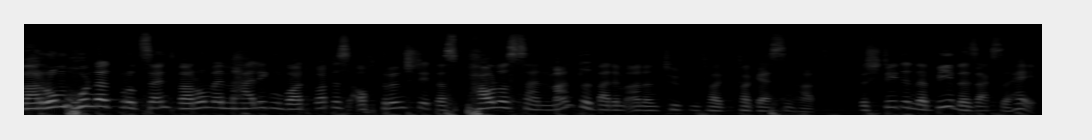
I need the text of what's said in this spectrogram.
warum 100 Prozent, warum im Heiligen Wort Gottes auch drin steht, dass Paulus seinen Mantel bei dem anderen Typen ver vergessen hat. Das steht in der Bibel, sagst du, hey,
